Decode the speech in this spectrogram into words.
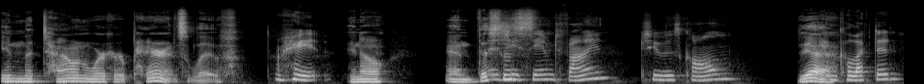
in the town where her parents live, Right. you know? And this and she seemed fine. She was calm yeah, and collected.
